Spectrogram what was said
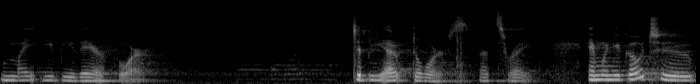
might you be there for? To be outdoors, that's right. And when you go to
